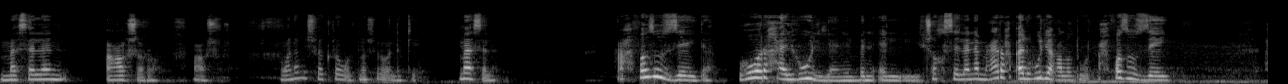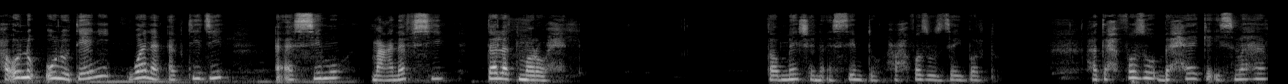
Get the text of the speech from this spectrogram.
مثلا عشرة عشرة. وأنا مش فاكرة هو اتناشر ولا كام. مثلا هحفظه إزاي ده؟ وهو راح قالهولي يعني البن... الشخص اللي أنا معاه راح قالهولي على طول. أحفظه إزاي؟ هقول له قوله تاني وأنا أبتدي أقسمه مع نفسي ثلاث مراحل. طب ماشي أنا قسمته. هحفظه إزاي برضو هتحفظه بحاجة اسمها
